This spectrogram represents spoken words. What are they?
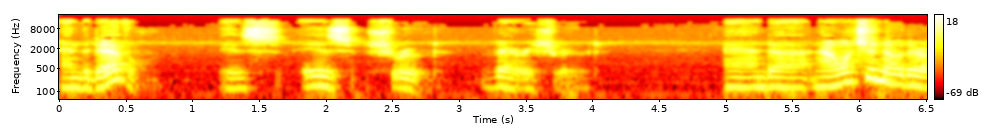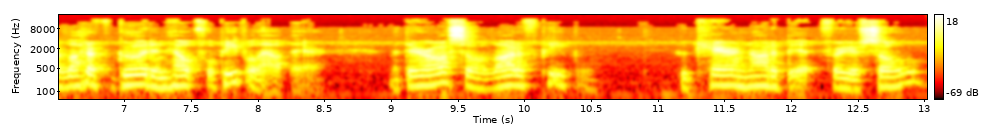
and the devil is is shrewd very shrewd. And uh, now I want you to know there are a lot of good and helpful people out there, but there are also a lot of people who care not a bit for your soul,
